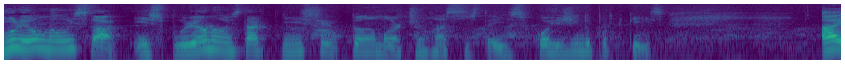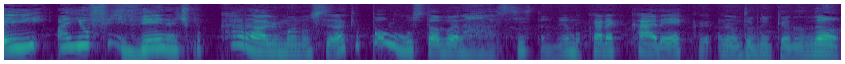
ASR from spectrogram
por eu não estar, isso, por eu não estar triste pela morte de um racista, isso, corrigindo o português. Aí, aí eu fui ver, né? Tipo, caralho, mano, será que o Paulo Gustavo era racista mesmo? O cara é careca. Não, tô brincando, não.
